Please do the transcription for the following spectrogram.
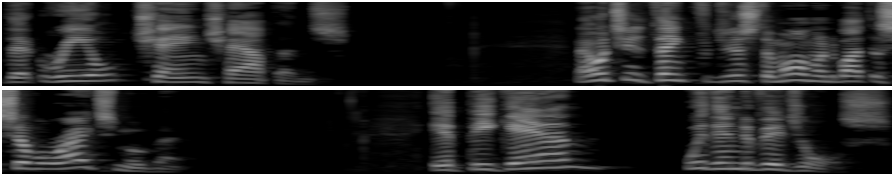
that real change happens. Now, I want you to think for just a moment about the civil rights movement. It began with individuals,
